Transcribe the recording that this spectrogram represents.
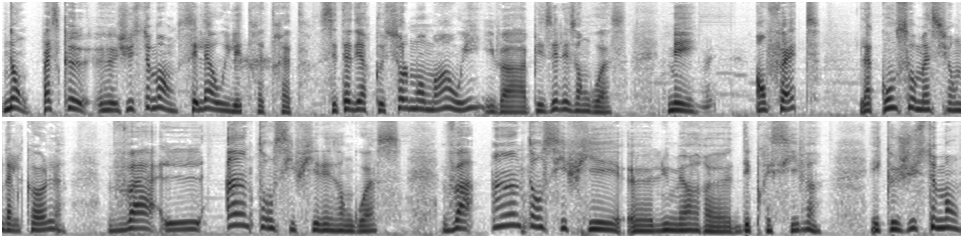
Non, parce que euh, justement, c'est là où il est très traître. C'est-à-dire que sur le moment, oui, il va apaiser les angoisses. Mais, Mais- en fait, la consommation d'alcool va intensifier les angoisses, va intensifier euh, l'humeur euh, dépressive, et que justement,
